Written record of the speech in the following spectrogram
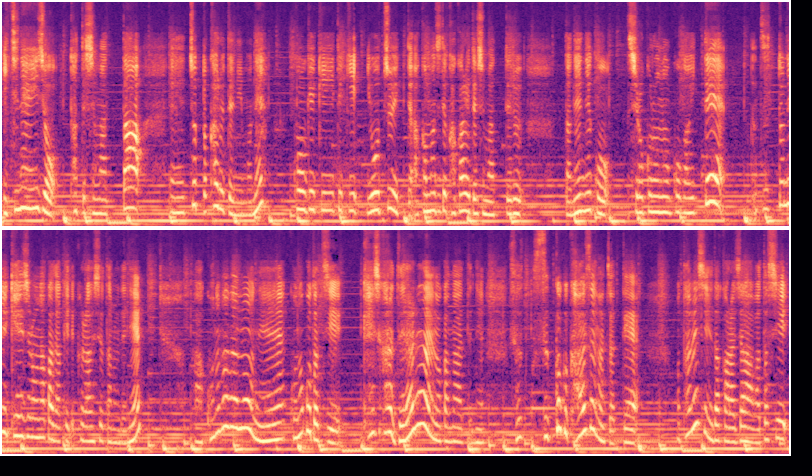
1年以上経ってしまった、えー、ちょっとカルテにもね攻撃的要注意って赤文字で書かれてしまってるだね猫白黒の子がいてずっとねケージの中だけで暮らしてたのでねあこのままもうねこの子たちケージから出られないのかなってねすっごくかわいそうになっちゃって試しにだからじゃあ私、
